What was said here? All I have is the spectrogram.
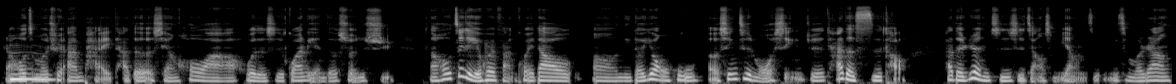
然后怎么去安排它的先后啊，或者是关联的顺序，然后这个也会反馈到呃你的用户呃心智模型，就是他的思考。他的认知是长什么样子？你怎么让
